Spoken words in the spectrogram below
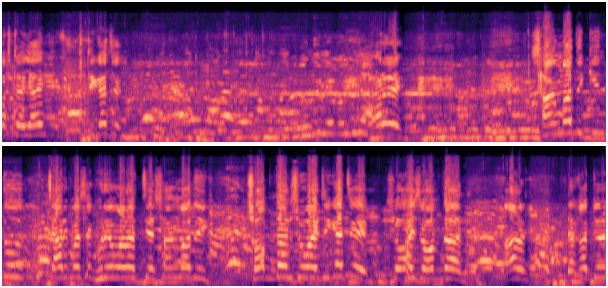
পাশটায় যাই ঠিক আছে? সাংবাদিক কিন্তু চারপাশে ঘুরে বেড়াচ্ছে, সাংবাদিক। সাবধান সবাই, ঠিক আছে? সবাই সাবধান। আর দেখার জন্য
